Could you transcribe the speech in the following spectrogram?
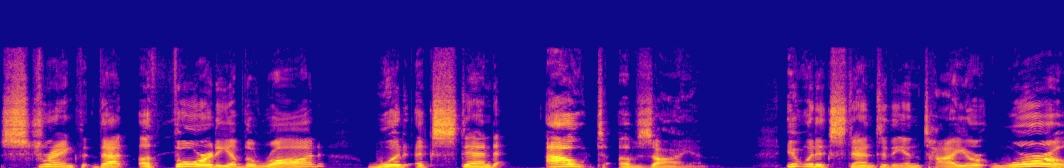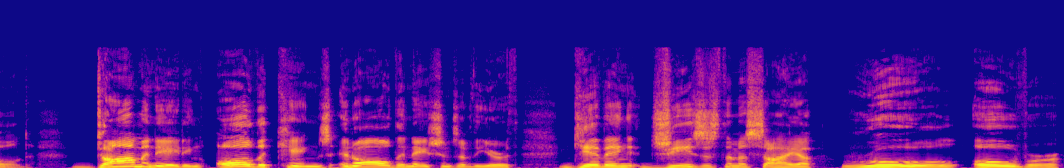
strength, that authority of the rod would extend out of Zion. It would extend to the entire world dominating all the kings and all the nations of the earth, giving Jesus the Messiah rule over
